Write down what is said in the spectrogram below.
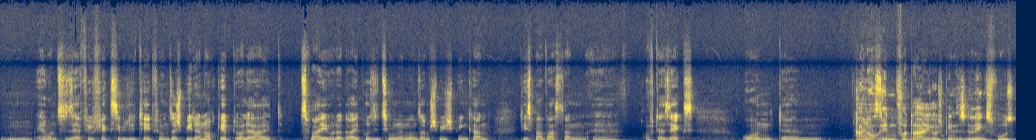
Ähm, er uns sehr viel Flexibilität für unser Spiel dann auch gibt, weil er halt zwei oder drei Positionen in unserem Spiel spielen kann. Diesmal war es dann äh, auf der 6. Und ähm, kann auch Innenverteidiger spielen, ist ein Linksfuß.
